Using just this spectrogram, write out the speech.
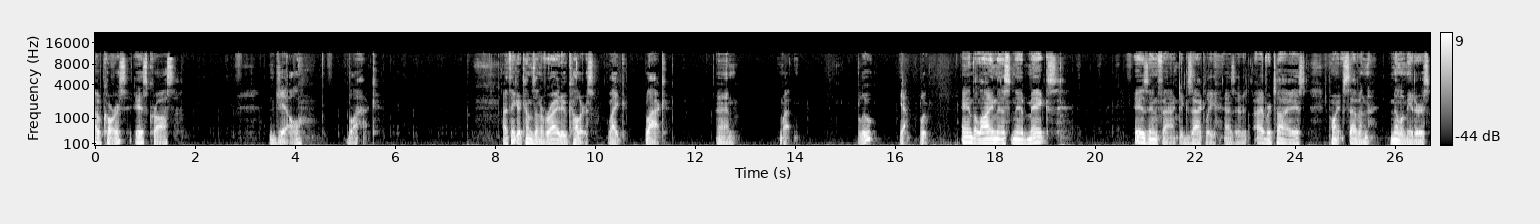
of course, is cross gel black. I think it comes in a variety of colors, like black and what? Blue? Yeah, blue. And the line this nib makes is in fact exactly as it is advertised 0.7 millimeters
